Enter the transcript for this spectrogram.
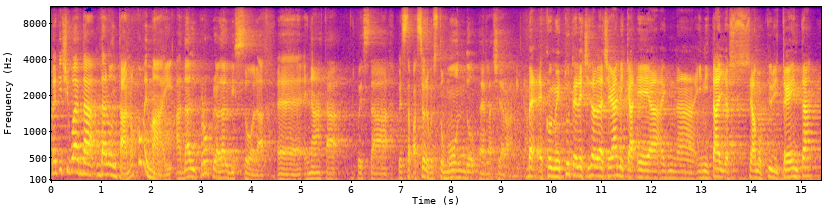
per chi ci guarda da lontano, come mai ad Al- proprio ad Albissola eh, è nata questa, questa passione, questo mondo per la ceramica? Beh, come tutte le città della ceramica in, Italia siamo più di 30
